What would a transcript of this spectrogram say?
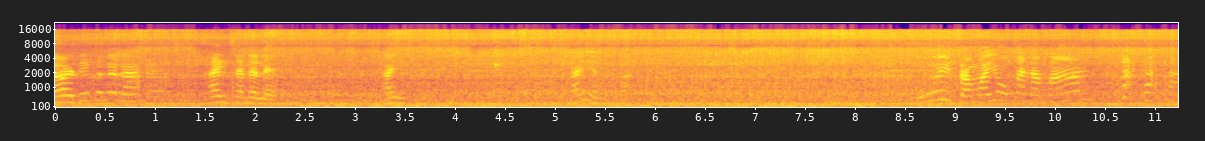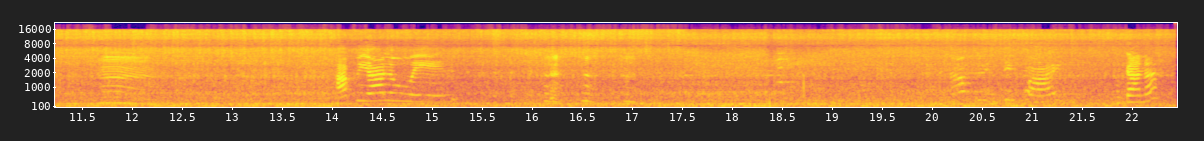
Oh, dito na lang. Ay, sandali. Ay. Ay, ano ba? Uy, tamayo ka naman. Hmm. Happy Halloween. Now 55. Magkano?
